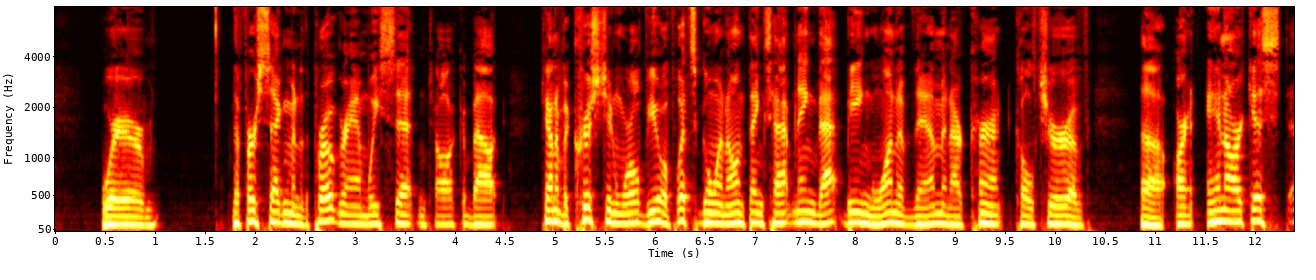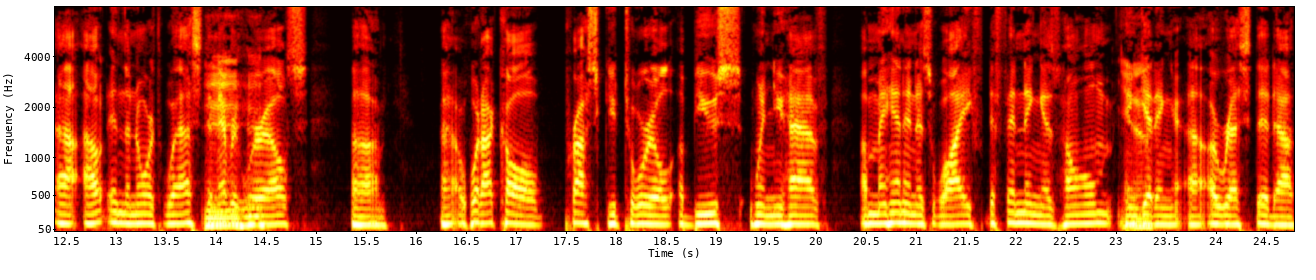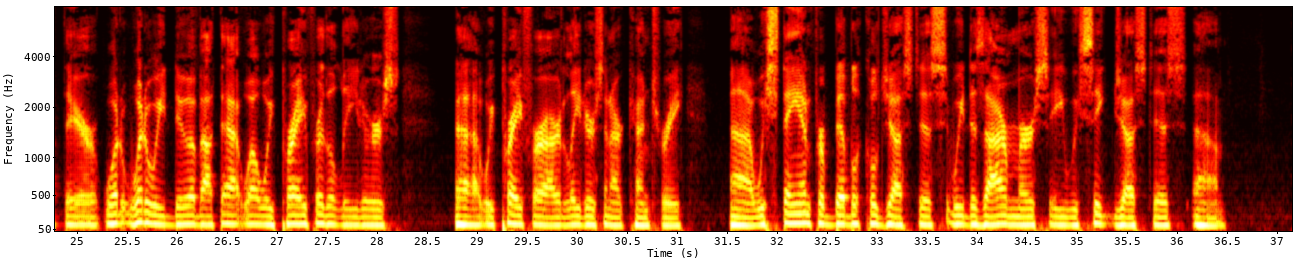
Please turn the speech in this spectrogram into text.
where the first segment of the program we sit and talk about kind of a Christian worldview of what's going on, things happening, that being one of them in our current culture of uh, are anarchists uh, out in the Northwest and everywhere else. Um, uh, what I call prosecutorial abuse when you have a man and his wife defending his home Yeah. and getting uh, arrested out there. What what do we do about that? Well, we pray for the leaders. Uh, we pray for our leaders in our country. Uh, we stand for biblical justice. We desire mercy. We seek justice, um,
